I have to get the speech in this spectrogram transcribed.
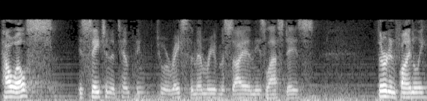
How else is Satan attempting to erase the memory of Messiah in these last days? Third and finally,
